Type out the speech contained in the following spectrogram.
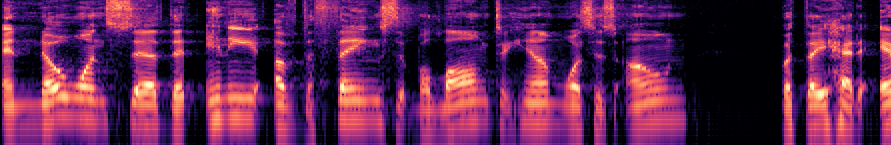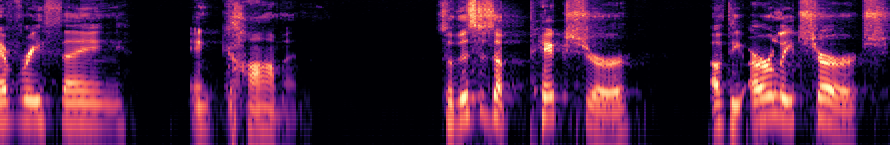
and no one said that any of the things that belonged to him was his own but they had everything in common. So this is a picture of the early church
